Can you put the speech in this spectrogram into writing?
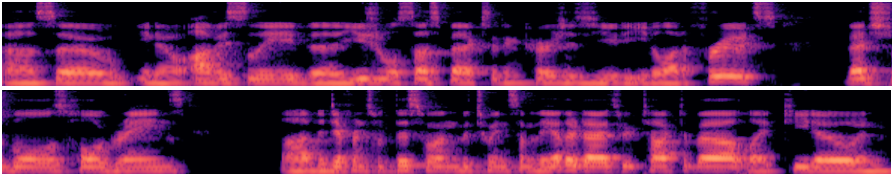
Uh, so, you know, obviously the usual suspects, it encourages you to eat a lot of fruits, vegetables, whole grains. Uh, the difference with this one between some of the other diets we've talked about, like keto and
